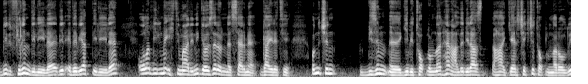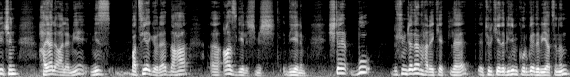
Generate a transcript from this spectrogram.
bir film diliyle, bir edebiyat diliyle olabilme ihtimalini gözler önüne serme gayreti. Onun için bizim e, gibi toplumlar herhalde biraz daha gerçekçi toplumlar olduğu için hayal alemimiz batıya göre daha e, az gelişmiş diyelim. İşte bu düşünceden hareketle e, Türkiye'de bilim kurgu edebiyatının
